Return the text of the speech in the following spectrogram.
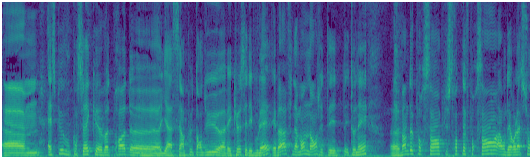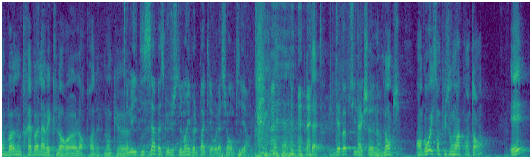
Euh, Est-ce que vous considérez que votre prod, euh, il y a- c'est un peu tendu avec eux, c'est des boulets? Eh ben finalement non, j'étais étonné. Euh, 22% plus 39% ont des relations bonnes ou très bonnes avec leur, euh, leur prod. Donc euh, Non mais ils disent ça parce que justement ils veulent pas que les relations empirent. peut-être. DevOps in action. Donc, en gros, ils sont plus ou moins contents. Et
